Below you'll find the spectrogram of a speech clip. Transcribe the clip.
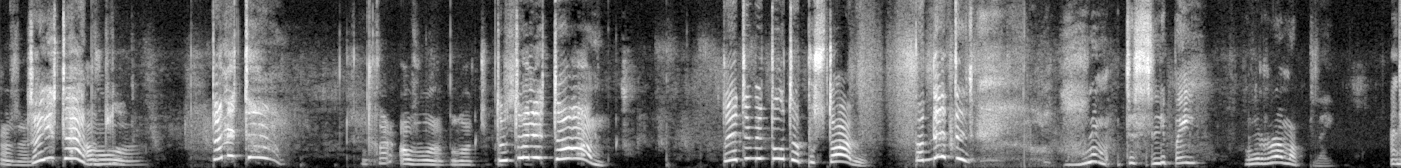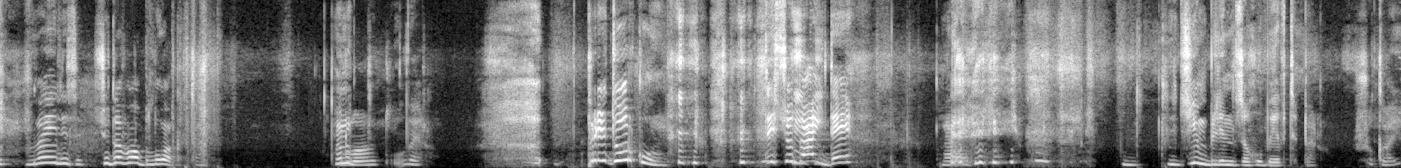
Що за? Це і тебе вот. Та не там. А вот блоки. Та це не там. Та я тобі тут поставив. Та де ти? Рома, ти сліпий. Рома плей. Вилізи. Сюди во блок там. Ну, вир. Придурку! Ти сюди йди. Дім, блін, загубив тепер. Шукаю.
